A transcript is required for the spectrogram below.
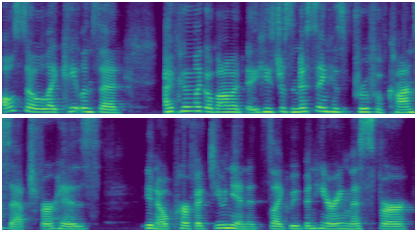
Also, like Kaitlin said, I feel like Obama he's just missing his proof of concept for his, you know, perfect union. It's like we've been hearing this for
